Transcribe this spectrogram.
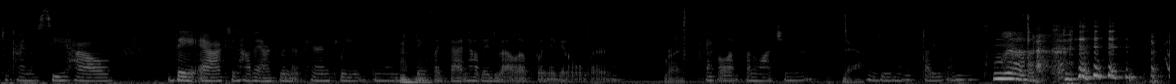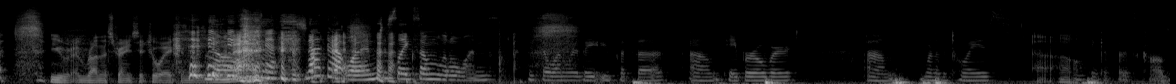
to kind of see how they act and how they act when their parents leave and then Mhm. things like that, and how they develop when they get older. right, I have a lot of fun watching that. Yeah. I'm doing little studies on them. You run the strange situation. No, not that one. Just like some little ones, like the one where they you put the um, paper over um, one of the toys. I Oh, can't think of what it's called.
